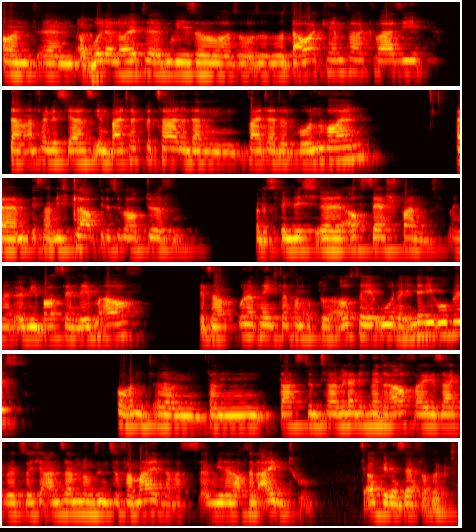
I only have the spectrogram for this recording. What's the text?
Und ähm, obwohl da Leute irgendwie so, so, so, so Dauerkämpfer quasi da am Anfang des Jahres ihren Beitrag bezahlen und dann weiter dort wohnen wollen, ähm, ist noch nicht klar, ob die das überhaupt dürfen. Und das finde ich äh, auch sehr spannend. Ich meine, irgendwie baust du ein Leben auf Jetzt auch unabhängig davon, ob du aus der EU oder in der EU bist. Und ähm, dann darfst du im Zweifel dann nicht mehr drauf, weil gesagt wird, solche Ansammlungen sind zu vermeiden, aber es ist irgendwie dann auch dein Eigentum. Ist auch wieder sehr verrückt.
